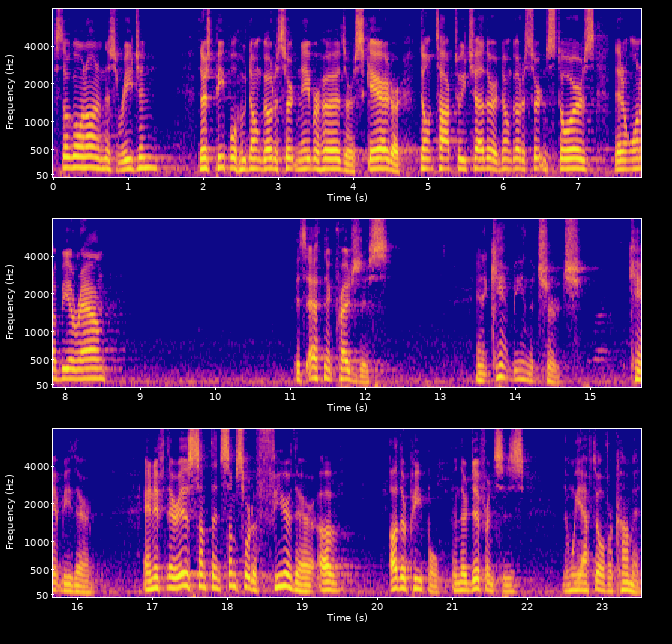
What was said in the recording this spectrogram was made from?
Still going on in this region? There's people who don't go to certain neighborhoods or are scared or don't talk to each other or don't go to certain stores they don't want to be around. It's ethnic prejudice. And it can't be in the church. It can't be there. And if there is something, some sort of fear there of other people and their differences, then we have to overcome it.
